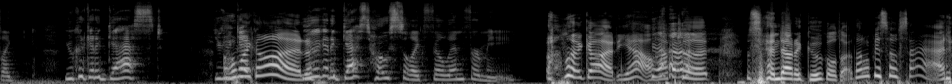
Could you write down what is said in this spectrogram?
like you could get a guest? You could oh my god. You could get a guest host to like fill in for me. Oh my god, yeah, I'll have to send out a Google Doc. That'll be so sad.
